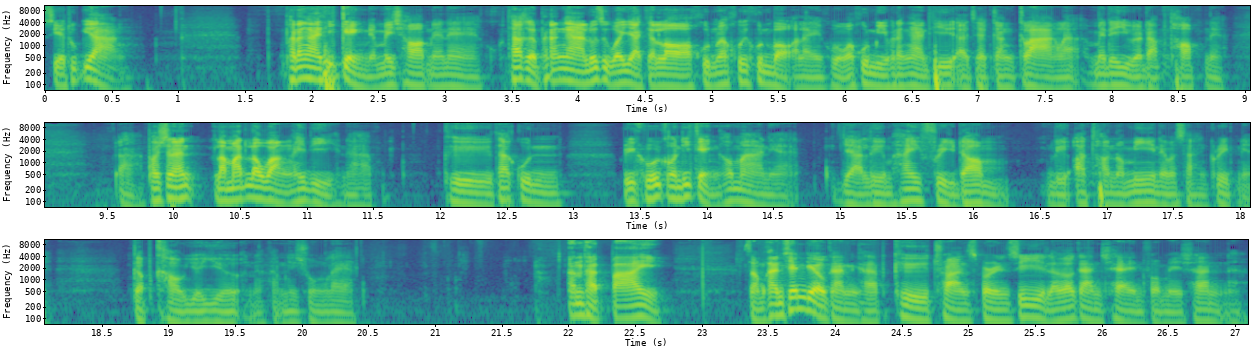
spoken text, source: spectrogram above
เสียทุกอย่าง พนักงานที่เก่งเนี่ยไม่ชอบแน่ๆถ้าเกิดพนักงานรู้สึกว่าอยากจะรอคุณว่าคุยคุณบอกอะไรผมว่าคุณมีพนักงานที่อาจจะกลางๆแล้วไม่ได้อยู่ระดับ top เนี่ยเพราะฉะนั้นระมัดระวังให้ดีนะครับ คือถ้าคุณรีคูดคนที่เก่งเข้ามาเนี่ยอย่าลืมให้ฟรีดอมหรือออโตนมีในภาษาอังกฤษเนี่ยกับเขาเยอะๆนะครับในช่วงแรก อันถัดไป สำคัญเช่นเดียวกันครับ คือ transparency แล้วก็การแชร์ information นะ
